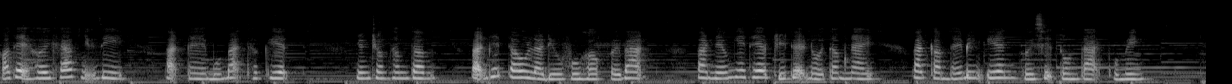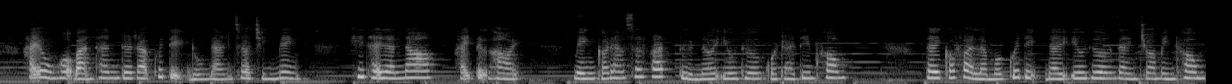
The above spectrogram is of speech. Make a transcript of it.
có thể hơi khác những gì bạn bè muốn bạn thực hiện. Nhưng trong thâm tâm, bạn biết đâu là điều phù hợp với bạn. Và nếu nghe theo trí tuệ nội tâm này, bạn cảm thấy bình yên với sự tồn tại của mình. Hãy ủng hộ bản thân đưa ra quyết định đúng đắn cho chính mình. Khi thấy đắn đo, hãy tự hỏi, mình có đang xuất phát từ nơi yêu thương của trái tim không? Đây có phải là một quyết định đầy yêu thương dành cho mình không?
